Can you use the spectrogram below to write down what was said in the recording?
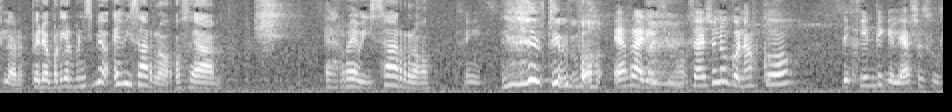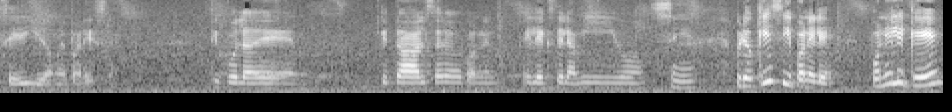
Claro. Pero porque al principio es bizarro, o sea, es re bizarro. Sí. tipo. Es rarísimo. O sea, yo no conozco de gente que le haya sucedido, me parece. Tipo la de... ¿Qué tal? Ser con el, el ex del amigo. Sí. Pero qué si, ponele, ponele que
